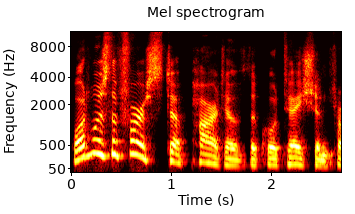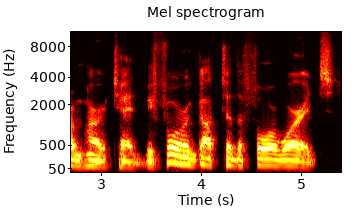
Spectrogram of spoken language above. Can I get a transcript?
What was the first uh, part of the quotation from her, Ted, before it got to the four words?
